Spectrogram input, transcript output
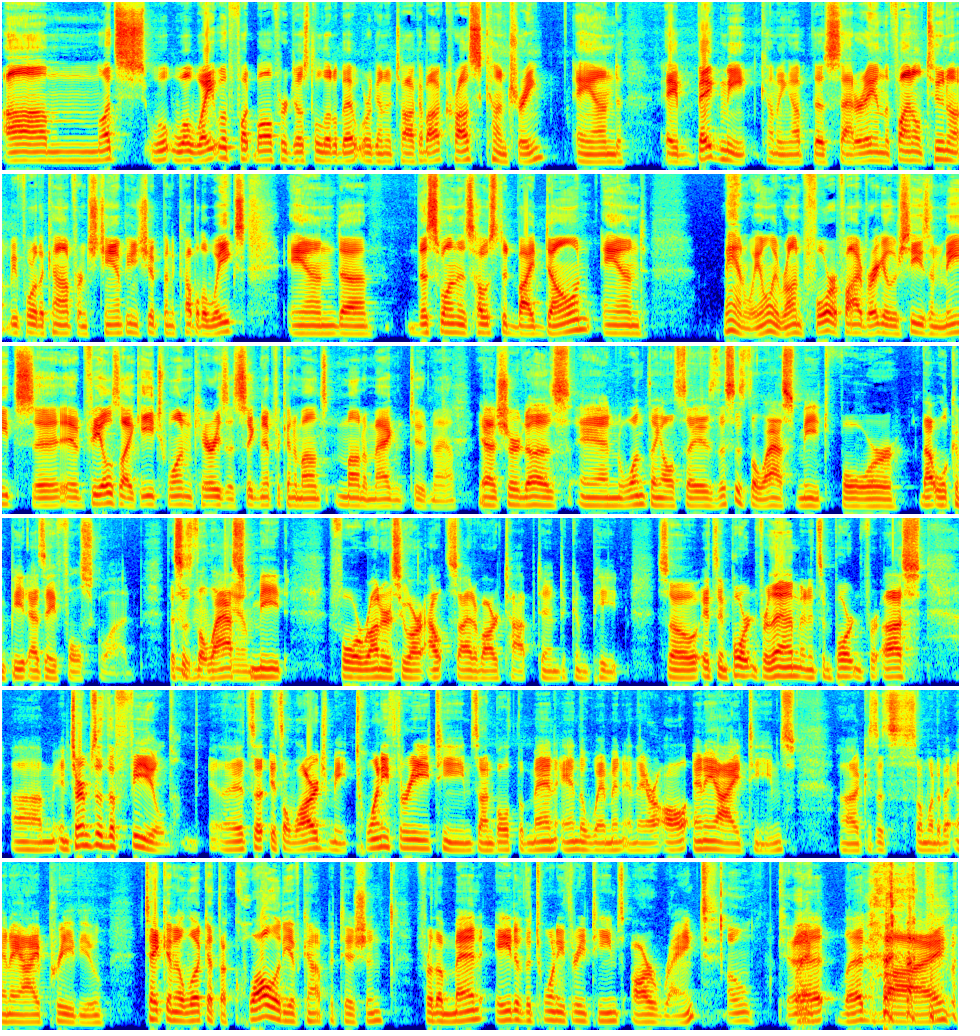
um, let's we'll, we'll wait with football for just a little bit we're going to talk about cross country and a big meet coming up this Saturday and the final tune up before the conference championship in a couple of weeks. And uh, this one is hosted by Doane. And man, we only run four or five regular season meets. Uh, it feels like each one carries a significant amount, amount of magnitude, Matt. Yeah, it sure does. And one thing I'll say is this is the last meet for that will compete as a full squad. This is the last meet for runners who are outside of our top 10 to compete. So it's important for them and it's important for us. Um, in terms of the field, uh, it's a it's a large meet. Twenty three teams on both the men and the women, and they are all NAI teams because it's somewhat of an NAI preview. Taking a look at the quality of competition for the men, eight of the twenty three teams are ranked, Okay. led, led by.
